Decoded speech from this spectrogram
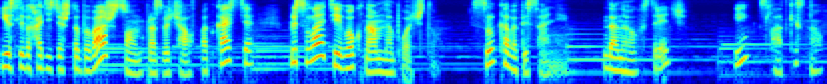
Если вы хотите, чтобы ваш сон прозвучал в подкасте, присылайте его к нам на почту. Ссылка в описании. До новых встреч и сладких снов!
